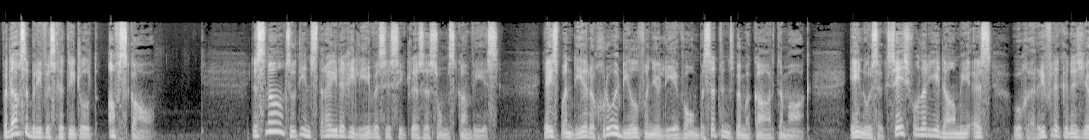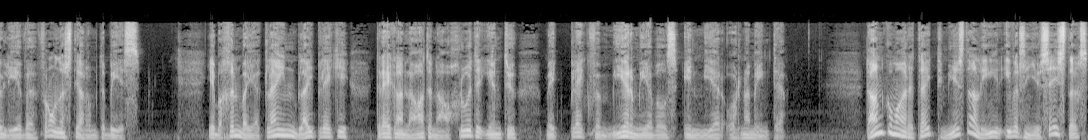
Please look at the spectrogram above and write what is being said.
Vandag se brief is getiteld Afskaal. Dis snaaks hoe teenstrydig die lewe se siklusse soms kan wees. Jy spandeer 'n groot deel van jou lewe om besittings bymekaar te maak. En hoe suksesvoller jy daarmee is, hoe geriefliker is jou lewe veronderstel om te wees. Jy begin by 'n klein blyplekkie, trek aan later na 'n groter een toe met plek vir meer meubels en meer ornamente. Dan kom maar 'n tyd, meestal hier iewers in jou 60's,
